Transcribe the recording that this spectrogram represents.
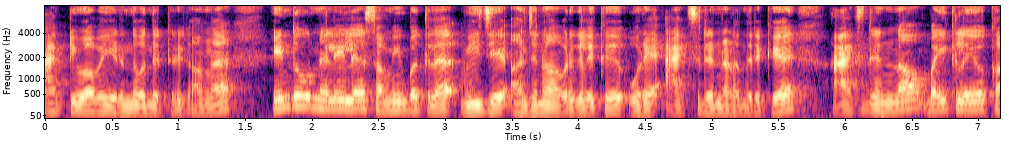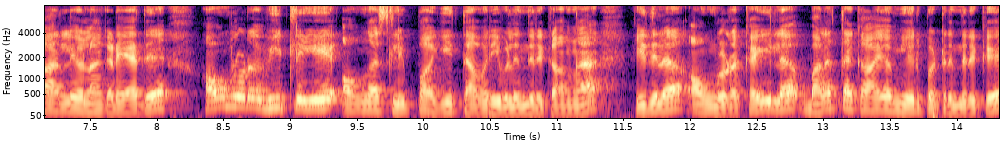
ஆக்டிவாகவே இருந்து வந்துட்டு இருக்காங்க இந்த ஒரு நிலையில் சமீபத்தில் விஜய் அஞ்சனா அவர்களுக்கு ஒரே ஆக்சிடென்ட் நடந்திருக்கு. ஆக்சிடென்ட்னா பைக்லேயோ கார்லேயோலாம் கிடையாது. அவங்களோட வீட்லேயே அவங்க ஸ்லிப் ஆகி தவறி விழுந்திருக்காங்க. இதில் அவங்களோட கையில் பலத்த காயம் ஏற்பட்டிருந்திருக்கு.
